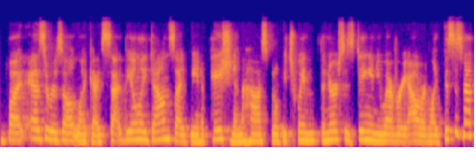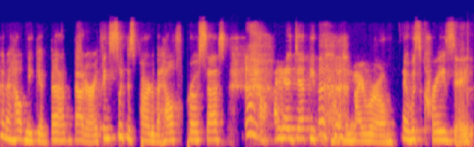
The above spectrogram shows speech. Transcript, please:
But as a result, like I said, the only downside being a patient in the hospital between the nurses dinging you every hour and like, this is not going to help me get better. I think sleep is part of the health process. I had dead people come in my room. It was crazy.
